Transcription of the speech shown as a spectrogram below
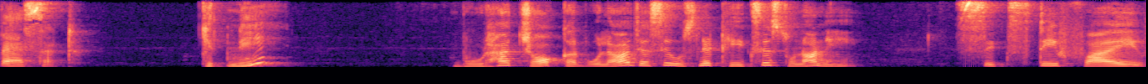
पैंसठ। कितनी? बूढ़ा चौक कर बोला जैसे उसने ठीक से सुना नहीं। Sixty five.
